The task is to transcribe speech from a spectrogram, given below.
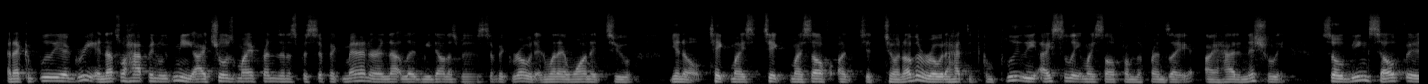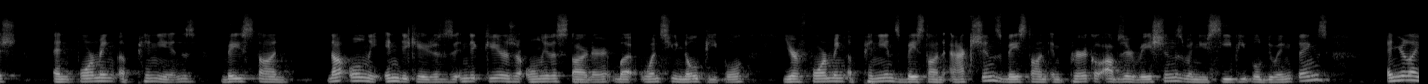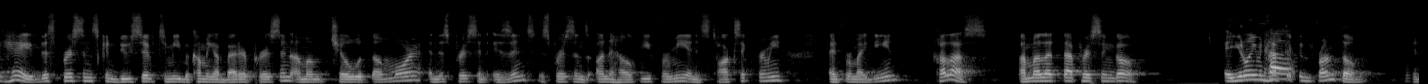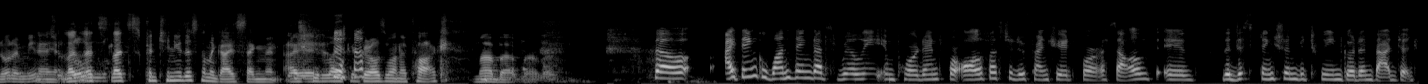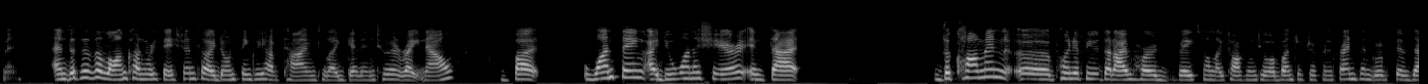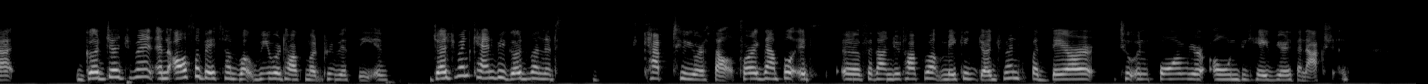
and I completely agree. And that's what happened with me. I chose my friends in a specific manner, and that led me down a specific road. And when I wanted to, you know, take my take myself uh, to, to another road, I had to completely isolate myself from the friends I, I had initially. So being selfish and forming opinions based on not only indicators, indicators are only the starter, but once you know people, you're forming opinions based on actions, based on empirical observations when you see people doing things and you're like, hey, this person's conducive to me becoming a better person. I'm gonna chill with them more, and this person isn't. This person's unhealthy for me and it's toxic for me and for my deen. Khalas, I'm gonna let that person go. And you don't even have to confront them. You know what I mean? Yeah, yeah. So Let, us let's, let's continue this on the guys segment. I feel like girls want to talk. My bad, my bad. So I think one thing that's really important for all of us to differentiate for ourselves is the distinction between good and bad judgment and this is a long conversation so i don't think we have time to like get into it right now. But one thing i do want to share is that the common uh, point of view that i've heard based on like talking to a bunch of different friends and groups is that good judgment and also based on what we were talking about previously is judgment can be good when it's kept to yourself. For example it's uh, Faizan, you talked about making judgments but they are to inform your own behaviors and actions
